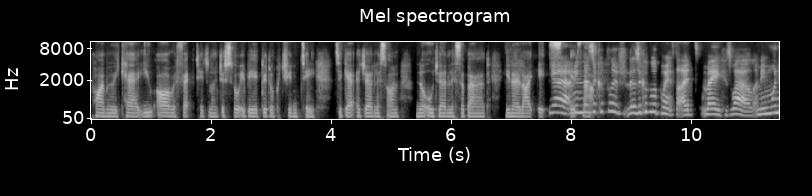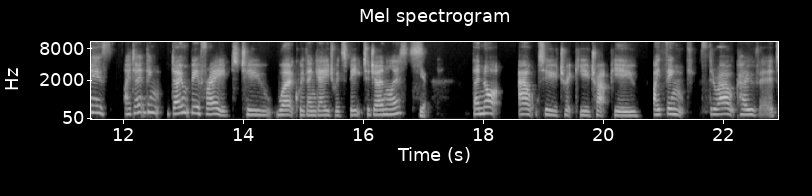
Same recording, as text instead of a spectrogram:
primary care, you are affected. And I just thought it'd be a good opportunity to get a journalist on. Not all journalists are bad, you know, like it's Yeah, I mean, there's a couple of there's a couple of points that I'd make as well. I mean, one is I don't think don't be afraid to work with, engage with, speak to journalists. Yeah. They're not out to trick you, trap you. I think throughout COVID,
